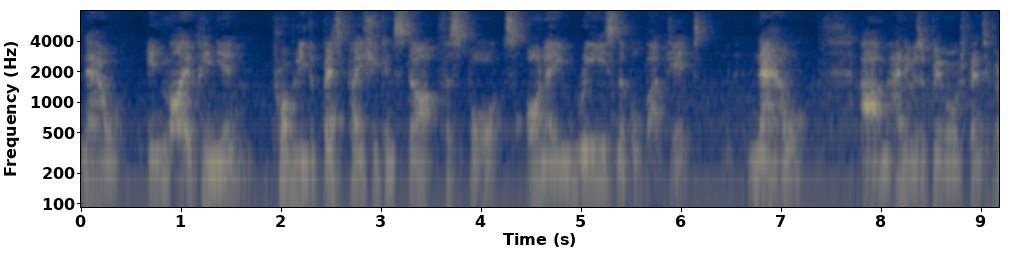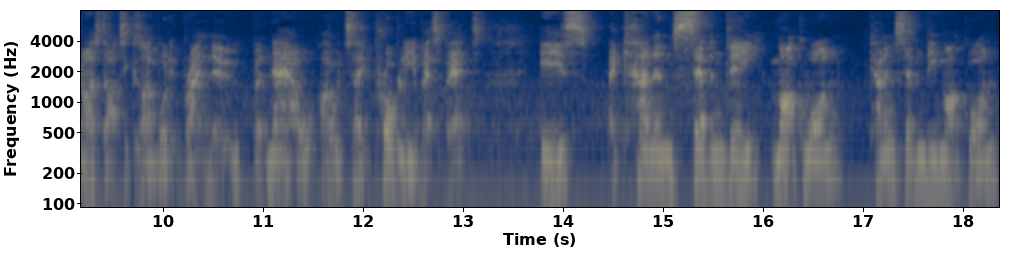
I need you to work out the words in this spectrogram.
Now, in my opinion, probably the best place you can start for sports on a reasonable budget now um, and it was a bit more expensive when I started because I bought it brand new. But now I would say probably your best bet is a Canon 7D Mark 1, Canon 7D Mark 1.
